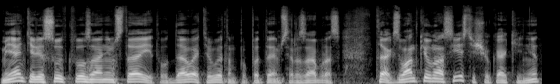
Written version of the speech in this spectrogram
Меня интересует, кто за ним стоит. Вот давайте в этом попытаемся разобраться. Так, звонки у нас есть еще какие, нет?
